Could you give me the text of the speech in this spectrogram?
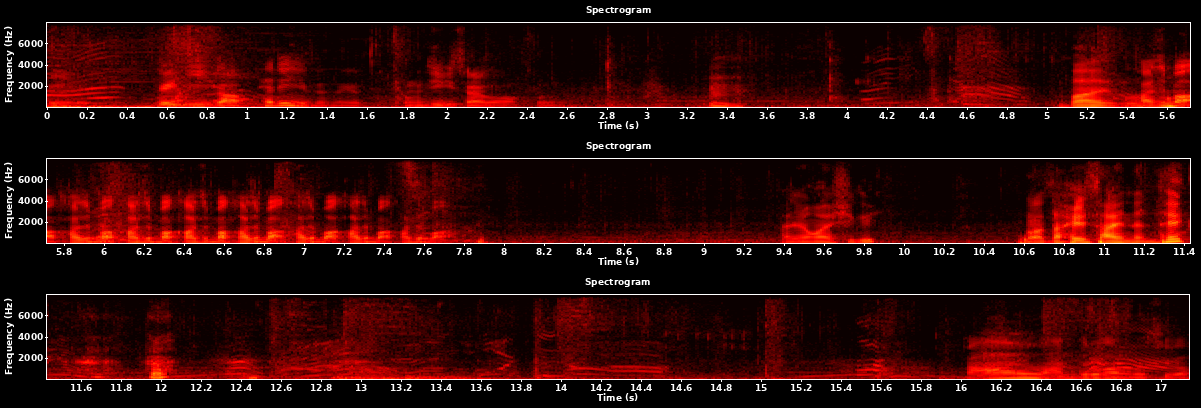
그 꾀기가 패링이 되네. 경직이 잘 가갖고. 뭐야 이거 가지마, 가지마, 가지마, 가지마, 가지마, 가지마, 가지마, 가지마. 안녕하시기 아나 힐사 했는데 아유, 안 들어가는 거 씨발.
